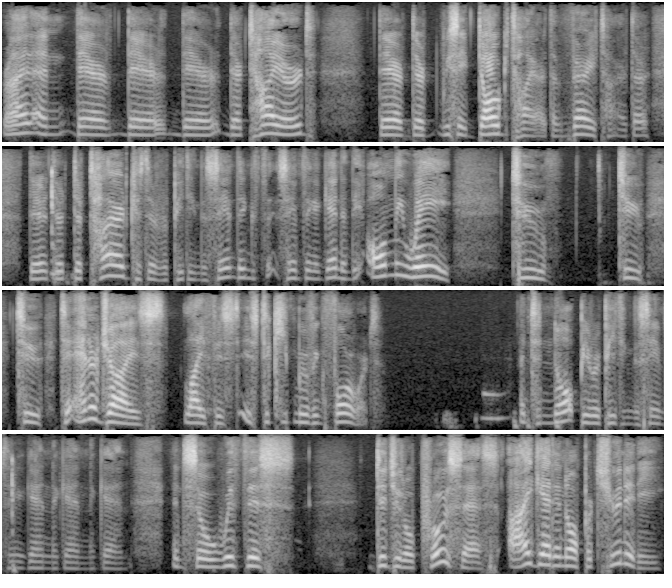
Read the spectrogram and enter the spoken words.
right, and they're they're they're they're tired they're they're we say dog tired. They're very tired. They're they're they're, they're tired because they're repeating the same thing same thing again. And the only way to to to to energize life is is to keep moving forward and to not be repeating the same thing again and again and again. And so with this digital process, I get an opportunity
